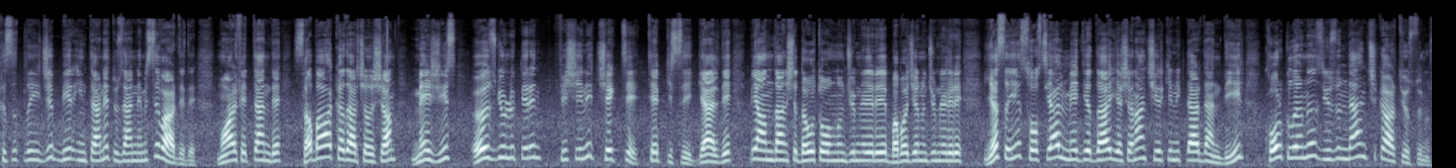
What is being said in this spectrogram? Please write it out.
kısıtlayıcı bir internet düzenlemesi var dedi. Muhalefetten de sabaha kadar çalışan meclis özgürlüklerin fişini çekti tepkisi geldi. Bir yandan işte Davutoğlu'nun cümleleri, Babacan'ın cümleleri yasayı sosyal medyada yaşanan çirkinliklerden değil korkularınız yüzünden çıkartıyorsunuz.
